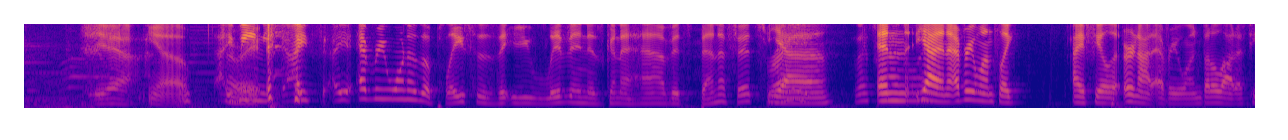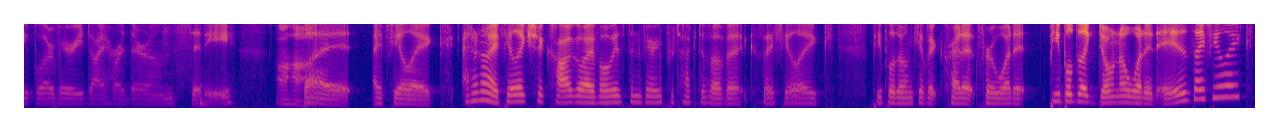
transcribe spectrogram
Yeah. Yeah. I All mean, right. I, I- every one of the places that you live in is gonna have its benefits, right? Yeah. That's and kinda yeah, and everyone's like, I feel it, or not everyone, but a lot of people are very diehard their own city. Uh-huh. But I feel like I don't know. I feel like Chicago. I've always been very protective of it because I feel like people don't give it credit for what it. People like don't know what it is. I feel like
